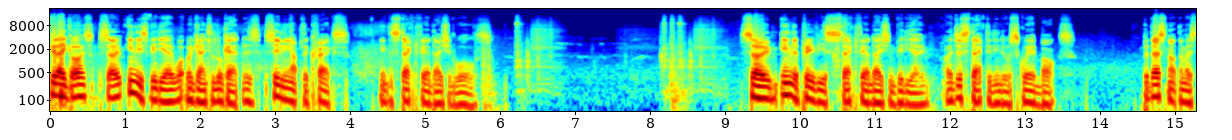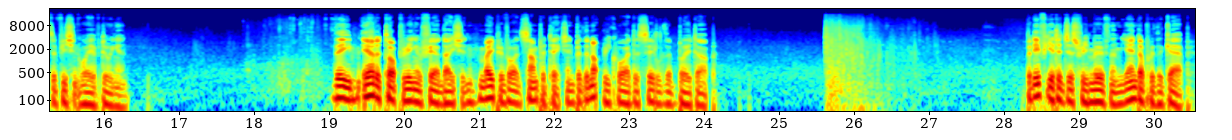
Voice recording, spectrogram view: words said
G'day guys, so in this video what we're going to look at is sealing up the cracks in the stacked foundation walls. So in the previous stacked foundation video I just stacked it into a square box, but that's not the most efficient way of doing it. The outer top ring of foundation may provide some protection but they're not required to seal the boot up. But if you to just remove them, you end up with a gap.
